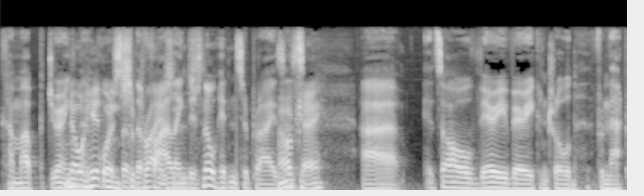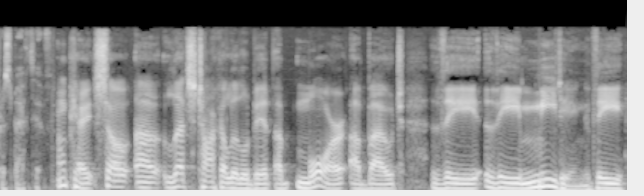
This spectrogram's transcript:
come up during No the course of the filing. There's no hidden surprises. Okay. Uh, it's all very, very controlled from that perspective. Okay, so uh, let's talk a little bit uh, more about the the meeting, the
